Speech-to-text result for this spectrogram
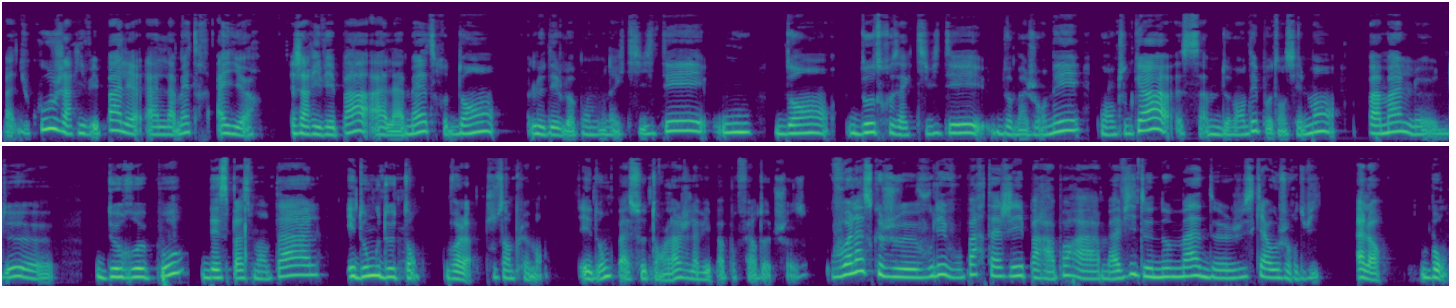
bah, du coup, j'arrivais pas à la mettre ailleurs. J'arrivais pas à la mettre dans le développement de mon activité ou dans d'autres activités de ma journée, ou en tout cas, ça me demandait potentiellement pas mal de, de repos, d'espace mental et donc de temps. Voilà, tout simplement. Et donc, bah, ce temps-là, je l'avais pas pour faire d'autres choses. Voilà ce que je voulais vous partager par rapport à ma vie de nomade jusqu'à aujourd'hui. Alors, bon,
